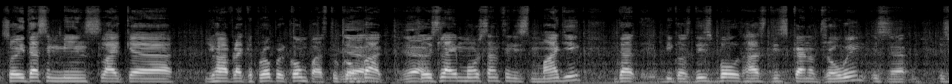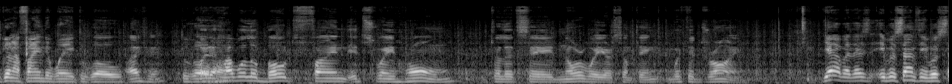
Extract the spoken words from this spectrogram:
so it doesn't mean like uh, you have like a proper compass to come Yeah, back. yeah. So it's like more something is magic that because this boat has this kind of drawing, it's Yeah. it's gonna find a way to go. I see. To go but home. how will a boat find its way home to let's say Norway or something with a drawing? Yeah, but that's, it was something. It was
